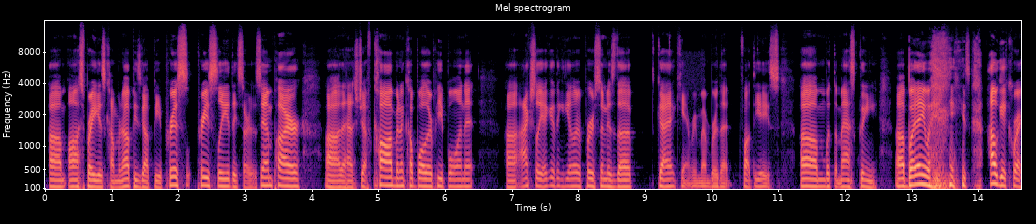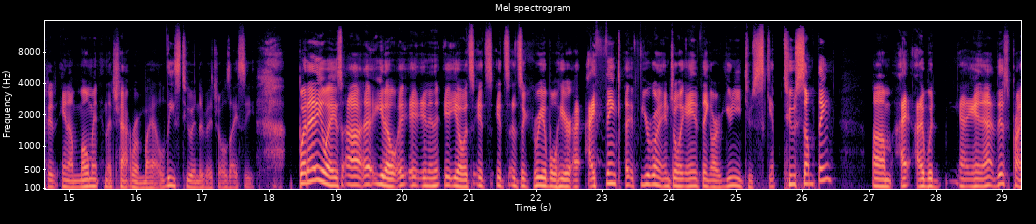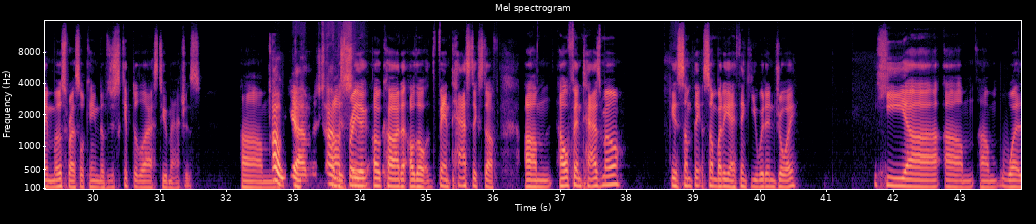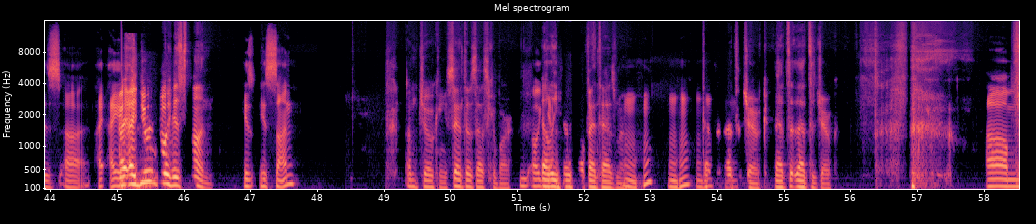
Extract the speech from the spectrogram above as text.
um, Ospreay is coming up. He's got Bea Priest- Priestley. They started this empire uh, that has Jeff Cobb and a couple other people in it. Uh, actually, I think the other person is the guy I can't remember that fought the Ace. um, with the mask thingy. Uh, but anyways, I'll get corrected in a moment in the chat room by at least two individuals I see. But anyways, uh, uh you know, it, it, it, you know, it's it's it's it's agreeable here. I, I think if you're going to enjoy anything, or if you need to skip to something, um, I I would, and at this probably most Wrestle Kingdoms just skip to the last two matches. Um, Oh yeah, I'm, I'm Ospreay assuming. Okada, although fantastic stuff. Um, El Fantasmo is something somebody I think you would enjoy. He uh, um, um, was uh, I, I, I, I do enjoy his son. his his son. I'm joking. Santos Escobar, Oh yeah. El Hijo del Fantasma. Mm-hmm, mm-hmm, That's that's a joke. That's a, that's a joke. Um,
